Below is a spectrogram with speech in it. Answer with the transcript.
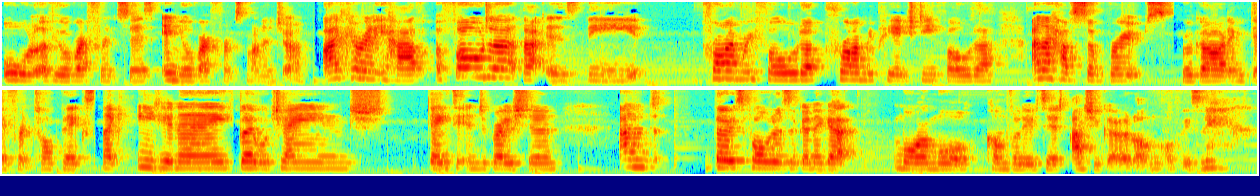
all of your references in your reference manager. I currently have a folder that is the primary folder, primary PhD folder, and I have subgroups regarding different topics like eDNA, global change, data integration, and those folders are going to get more and more convoluted as you go along, obviously.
